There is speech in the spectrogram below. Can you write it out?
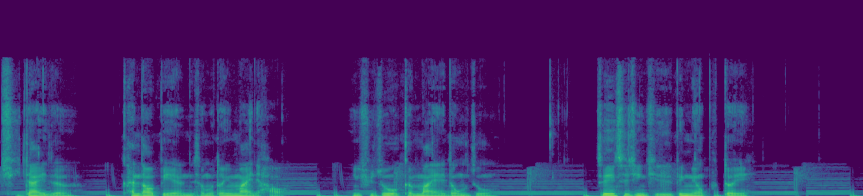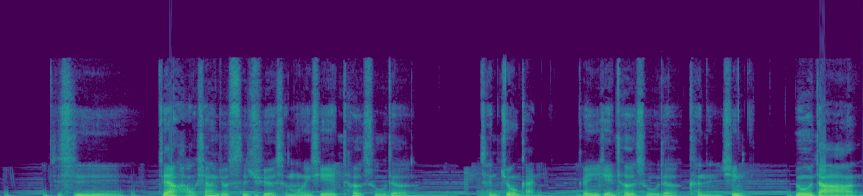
期待着。看到别人什么东西卖得好，你去做跟卖的动作，这件事情其实并没有不对，只是这样好像就失去了什么一些特殊的成就感跟一些特殊的可能性。如果大家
